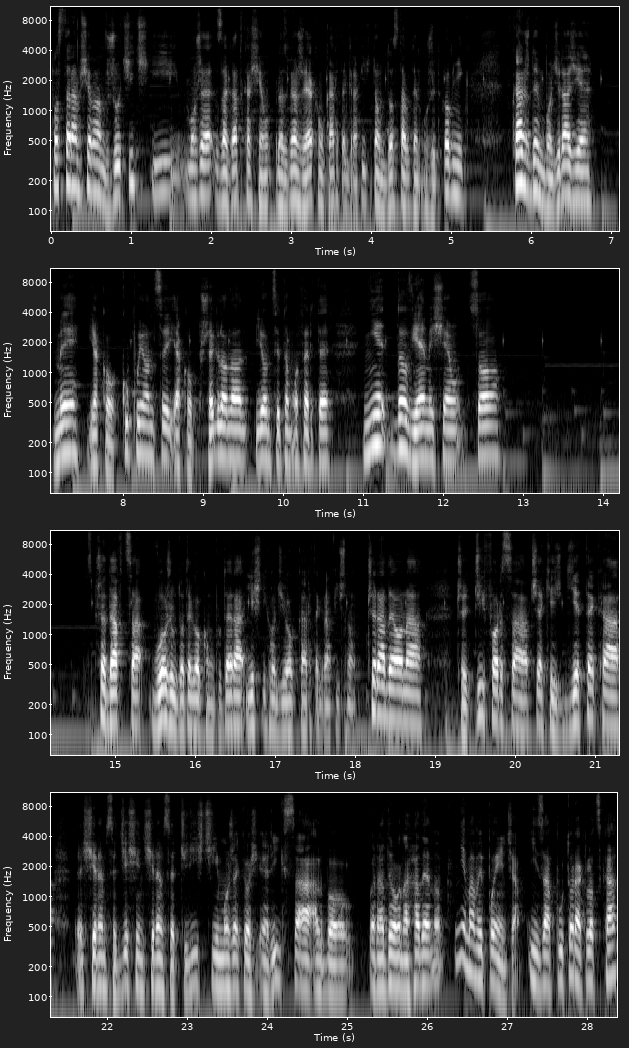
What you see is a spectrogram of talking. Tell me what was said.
postaram się Wam wrzucić i może zagadka się rozwiąże, jaką kartę graficzną dostał ten użytkownik. W każdym bądź razie my, jako kupujący, jako przeglądający tą ofertę, nie dowiemy się, co sprzedawca włożył do tego komputera, jeśli chodzi o kartę graficzną, czy Radeona, czy GeForce'a, czy jakieś GTK 710, 730, może jakiegoś RX-a albo Radeona HD, no nie mamy pojęcia. I za półtora klocka,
